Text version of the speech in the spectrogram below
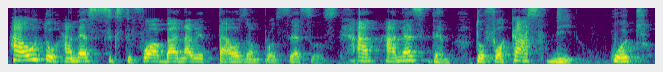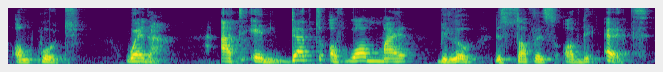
how to harness 64 binary thousand processors and harness them to forecast the quote unquote weather at a depth of one mile below the surface of the earth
